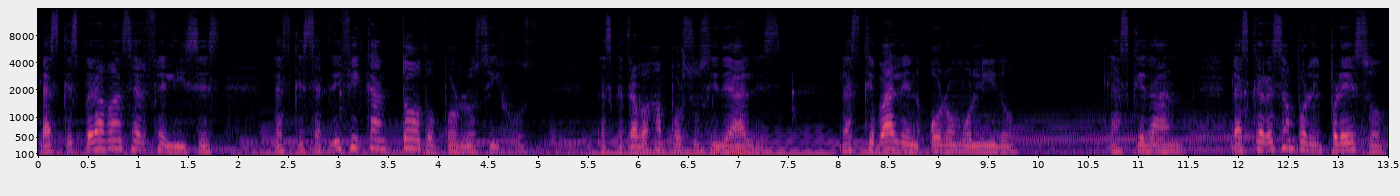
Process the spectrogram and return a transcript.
las que esperaban ser felices, las que sacrifican todo por los hijos, las que trabajan por sus ideales, las que valen oro molido, las que dan, las que rezan por el preso,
